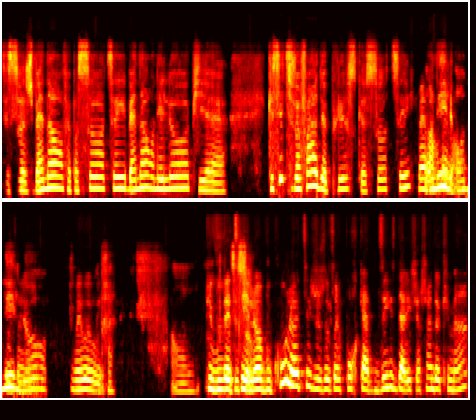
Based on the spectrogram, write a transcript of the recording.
C'est ça, je dis: «Ben non, fais pas ça, tu sais, ben non, on est là, puis heu, qu'est-ce que tu veux faire de plus que ça, tu sais? Mais On est non, on est là, oui, oui, on oui. on Puis vous étiez ça». là beaucoup, là, tu sais, je veux dire, pour qu'elle dise d'aller chercher un document,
